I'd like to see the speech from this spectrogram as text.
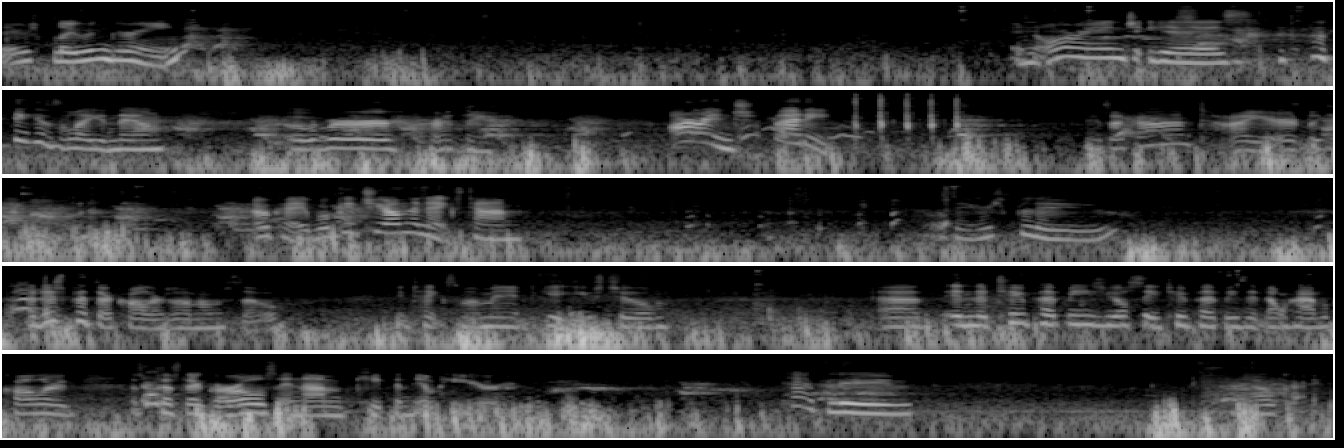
There's blue and green. And orange is, he is laying down over right there. Orange, buddy. He's like, I'm tired, leave me alone. Okay, we'll get you on the next time. There's blue. I just put their collars on them, so it takes them a minute to get used to them. Uh, in the two puppies, you'll see two puppies that don't have a collar. That's because they're girls and I'm keeping them here. Hi, Blue. Okay.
